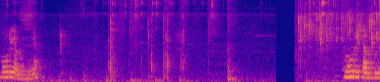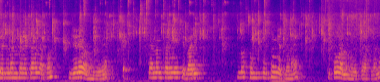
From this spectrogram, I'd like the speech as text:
मोहरी घालून घेऊया. मोहरी छान फुलल्याच्या नंतर याच्यामध्ये आपण जिरे घालून घेऊया. त्यानंतर मी इथे बारीक लसूण पुसून घेतलं नाही तो घालून घ्यायचा आहे आपल्याला.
